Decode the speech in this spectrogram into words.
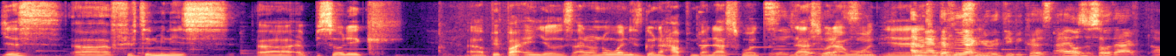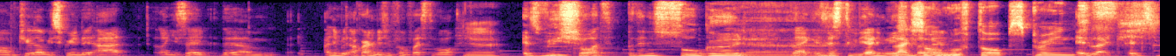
just uh, 15 minutes uh, episodic. Uh, Paper Angels. I don't know when it's gonna happen, but that's what That's what that's what I want. Yeah. I mean, I definitely agree with you because I also saw that um, trailer. We screened it at, like you said, the um, anime, Accra Animation Film Festival. Yeah. It's really short, but then it's so good. Yeah. Like it's just 2D animation. like some rooftop sprint. It's like it's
